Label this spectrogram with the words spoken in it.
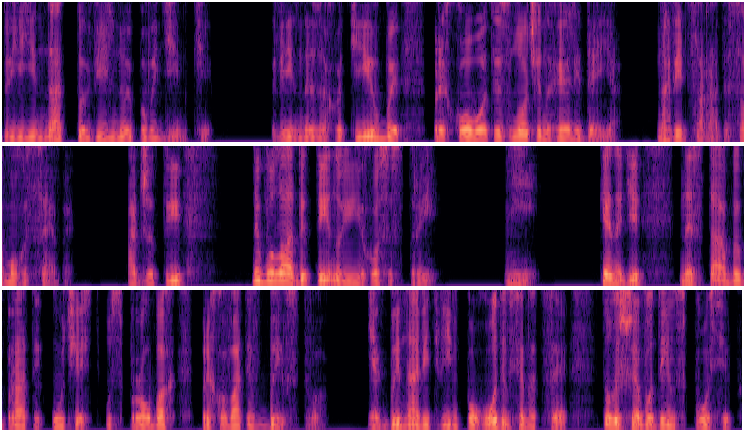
до її надто вільної поведінки. Він не захотів би приховувати злочин Гелідея навіть заради самого себе. Адже ти не була дитиною його сестри. Ні. Кеннеді не став би брати участь у спробах приховати вбивство. Якби навіть він погодився на це, то лише в один спосіб,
